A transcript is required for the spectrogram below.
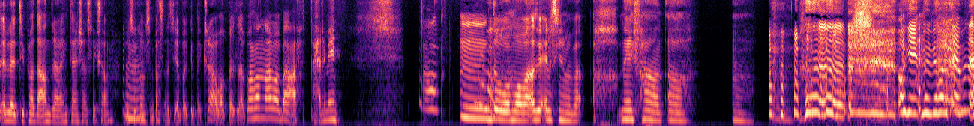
eller typ hade andra intentions liksom. Och så Mm. kom Sebastian och jag bara kunde krama och pissa på honom och bara det här är min. Mm, då mår man, alltså jag älskar när man bara åh, nej fan, åh. åh. Okej men vi har ett ämne.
